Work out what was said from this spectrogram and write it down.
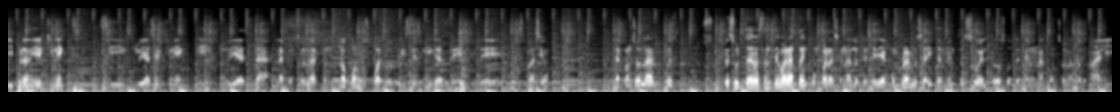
y perdón, y el Kinect. Incluías el Kinect y incluías la, la consola no con los 4 tristes gigas de, de, espacio, la consola pues resulta bastante barata en comparación a lo que sería comprar los aditamentos sueltos o tener una consola normal y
